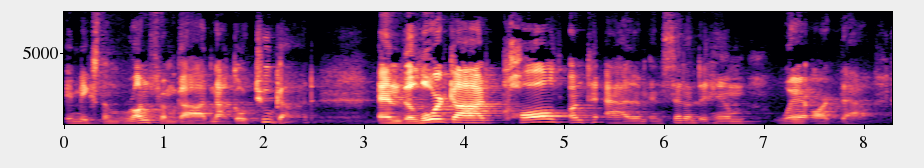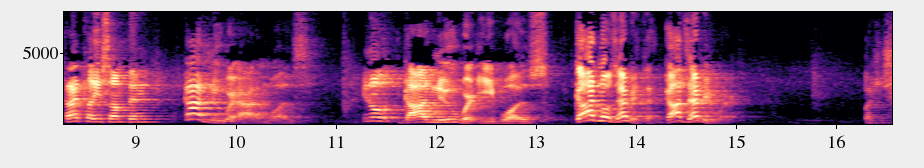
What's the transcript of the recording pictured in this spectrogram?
It makes them run from God, not go to God. And the Lord God called unto Adam and said unto him, Where art thou? Can I tell you something? God knew where Adam was. You know, God knew where Eve was. God knows everything, God's everywhere. But he's,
